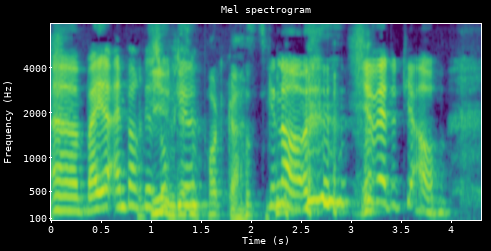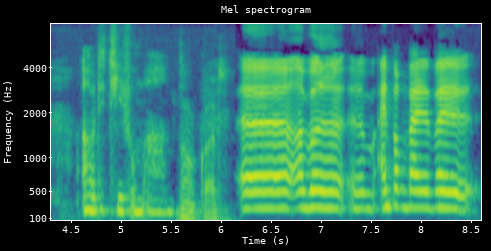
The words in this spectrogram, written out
Äh, weil einfach wir wie so in viel. Diesem Podcast. Genau. Ihr werdet ja auch auditiv umarmt. Oh Gott. Äh, aber äh, einfach weil, weil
